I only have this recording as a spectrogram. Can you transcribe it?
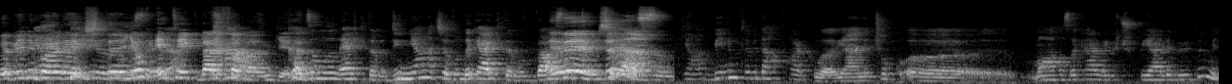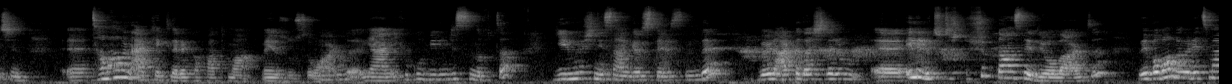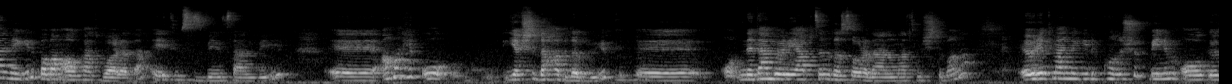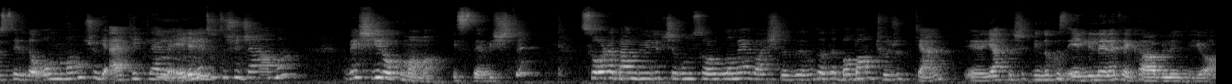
Ve beni böyle işte yok etekler falan geldi. Kadınlığın el kitabı, dünya çapındaki el kitabı. Evet, Bahsettiğim şey değil mi? aslında. Ya benim tabii daha farklı. Yani çok e, muhafazakar ve küçük bir yerde büyüdüğüm için e, tamamen erkeklere kapatma mevzusu vardı. Yani ilkokul birinci sınıfta 23 Nisan gösterisinde böyle arkadaşlarım e, el ele tutuşup dans ediyorlardı. Ve babam öğretmenle gelip, babam avukat bu arada, eğitimsiz bir insan değil. E, ama hep o yaşı daha da büyük. E, o, neden böyle yaptığını da sonradan anlatmıştı bana. Öğretmenle gelip konuşup benim o gösteride olmamamı çünkü erkeklerle el ele tutuşacağımı ve şiir okumamı istemişti. Sonra ben büyüdükçe bunu sorgulamaya başladığımda da babam çocukken e, yaklaşık 1950'lere tekabül ediyor.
